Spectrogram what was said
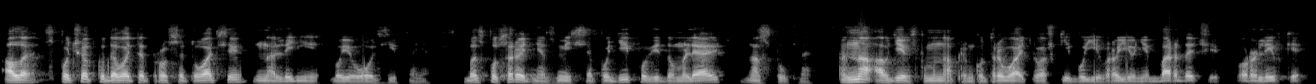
Але спочатку давайте про ситуацію на лінії бойового зіткнення. Безпосередньо з місця подій повідомляють наступне. На Авдіївському напрямку тривають важкі бої в районі Бердачі, Орлівки,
